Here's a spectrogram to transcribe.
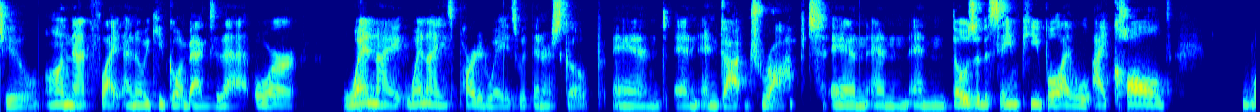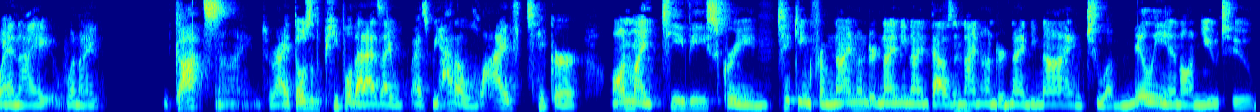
to on that flight. I know we keep going back to that, or when I when I parted ways with Interscope and and and got dropped. And and and those are the same people I I called when I when I got signed right? Those are the people that as I as we had a live ticker on my TV screen ticking from 999,999 to a million on YouTube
